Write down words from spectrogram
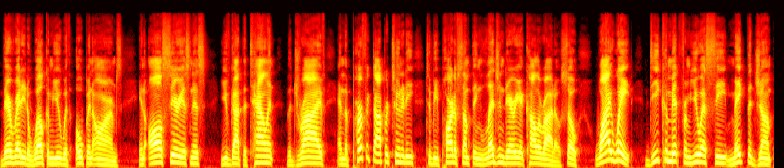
They're ready to welcome you with open arms. In all seriousness, you've got the talent, the drive, and the perfect opportunity to be part of something legendary at Colorado. So, why wait? Decommit from USC, make the jump,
